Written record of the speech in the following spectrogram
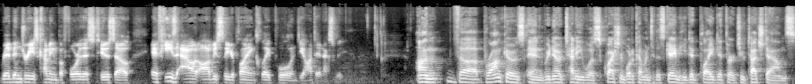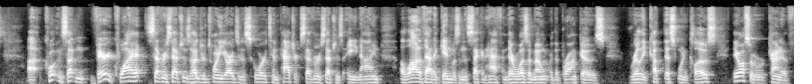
rib injuries coming before this too. So if he's out, obviously you're playing Claypool and Diontae next week. On the Broncos, and we know Teddy was questionable to come into this game. He did play, did throw two touchdowns. Uh, Courtland Sutton, very quiet, seven receptions, 120 yards and a score. Tim Patrick, seven receptions, 89. A lot of that, again, was in the second half. And there was a moment where the Broncos really cut this one close. They also were kind of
